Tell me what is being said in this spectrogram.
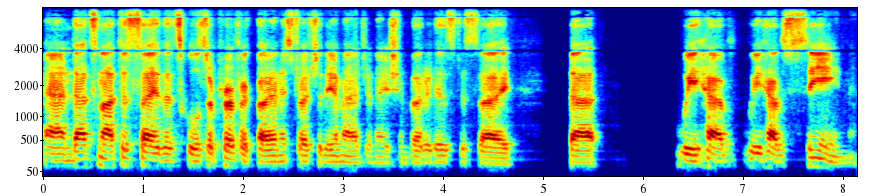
And that's not to say that schools are perfect by any stretch of the imagination, but it is to say that we have we have seen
